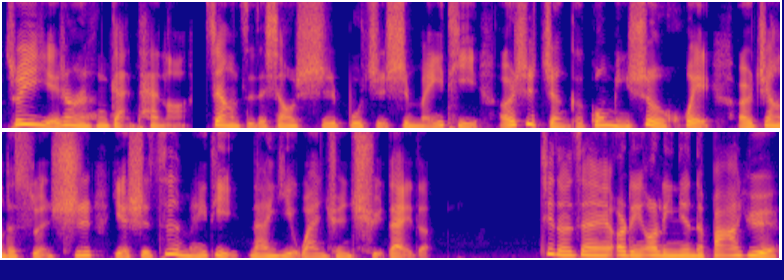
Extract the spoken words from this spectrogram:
所以也让人很感叹啊，这样子的消失不只是媒体，而是整个公民社会，而这样的损失也是自媒体难以完全取代的。记得在二零二零年的八月，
